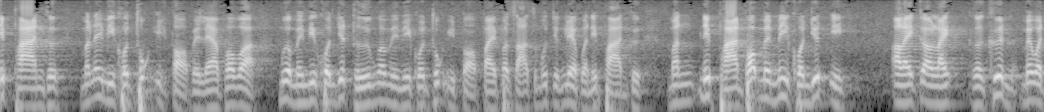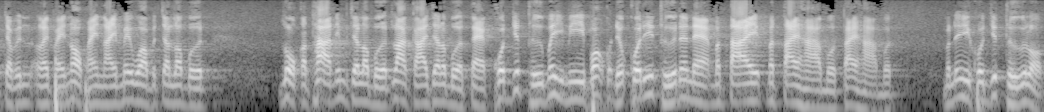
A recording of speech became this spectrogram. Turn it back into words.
นิพพานคือ มันไม่มีคนทุกข์อีกต่อไปแล้ว เพราะว่าเมื่อไม่มีคนยึดถือก็ไม่มีคนทุกข์อีกต่อไป ภาษาสมมติจึงเรียกว่านิพพานคือ มันนิพพานเพราะมันไม่มีคนยึดอีก อะไรก็อะไรเกิดขึ้น ไม่ว่าจะเป็นอะไรภายนอกภายใน ไม่ว่ามันจะระเบิด โลกธาตุนี่มันจะระเบิดร่างกายจะระเบิด แต่คนยึดถือไม่มีเพราะเดี๋ยวคนยึดถือนั่นแน่มันตายมันตายหาหมดตายหาหมด มันไม่มีคนยึดถือหรอก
